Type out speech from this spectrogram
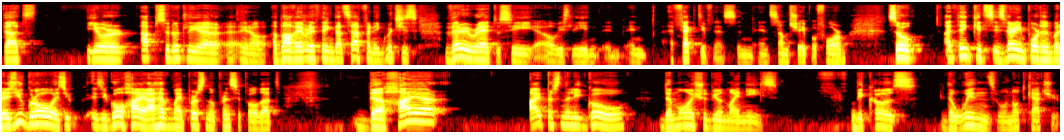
that you're absolutely uh, uh, you know above everything that's happening which is very rare to see obviously in, in, in, effectiveness in, in some shape or form. So i think it's it's very important but as you grow as you as you go higher i have my personal principle that the higher i personally go the more i should be on my knees because the winds will not catch you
